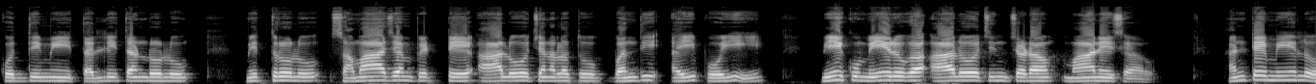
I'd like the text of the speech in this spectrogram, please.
కొద్ది మీ తల్లిదండ్రులు మిత్రులు సమాజం పెట్టే ఆలోచనలతో బందీ అయిపోయి మీకు మీరుగా ఆలోచించడం మానేశారు. అంటే మీరు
